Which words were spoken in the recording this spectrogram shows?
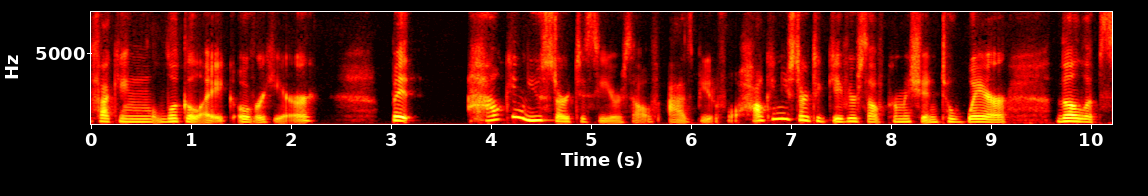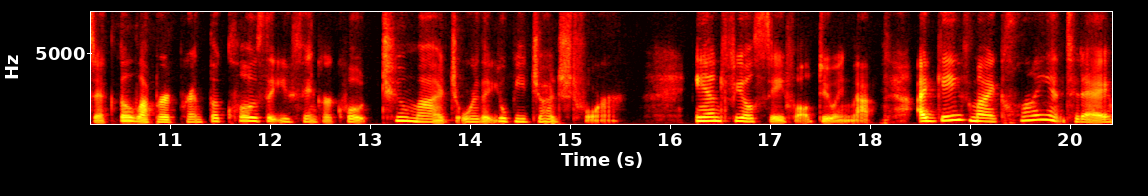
fucking look-alike over here, but how can you start to see yourself as beautiful? How can you start to give yourself permission to wear the lipstick, the leopard print, the clothes that you think are, quote, too much or that you'll be judged for, and feel safe while doing that? I gave my client today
